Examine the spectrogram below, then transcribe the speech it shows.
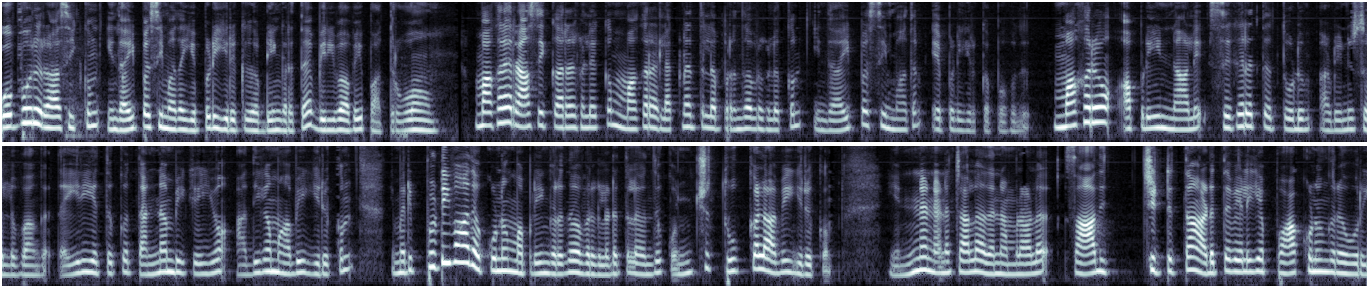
ஒவ்வொரு ராசிக்கும் இந்த ஐப்பசி மதம் எப்படி இருக்குது அப்படிங்கிறத விரிவாகவே பார்த்துருவோம். மகர ராசிக்காரர்களுக்கும் மகர லக்னத்தில் பிறந்தவர்களுக்கும் இந்த ஐப்பசி மாதம் எப்படி இருக்க போகுது? மகரம் அப்படின்னாலே சிகரத்தை தொடும் அப்படின்னு சொல்லுவாங்க. தைரியத்துக்கும் தன்னம்பிக்கையும் அதிகமாகவே இருக்கும். இது மாதிரி பிடிவாத குணம் அப்படிங்கிறது அவர்களிடத்துல வந்து கொஞ்சம் தூக்கலாகவே இருக்கும். என்ன நினச்சாலும் அதை நம்மளால் சாதிச்சிட்டு தான் அடுத்த வேலையை பார்க்கணுங்கிற ஒரு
